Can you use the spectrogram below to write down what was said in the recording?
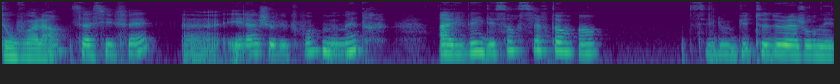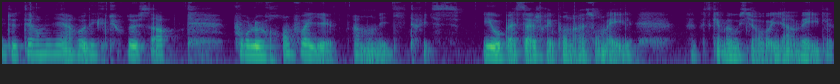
Donc voilà ça c'est fait. Euh, et là je vais pouvoir me mettre à l'éveil des sorcières tome 1 c'est le but de la journée de terminer la relecture de ça pour le renvoyer à mon éditrice et au passage répondre à son mail parce qu'elle m'a aussi envoyé un mail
